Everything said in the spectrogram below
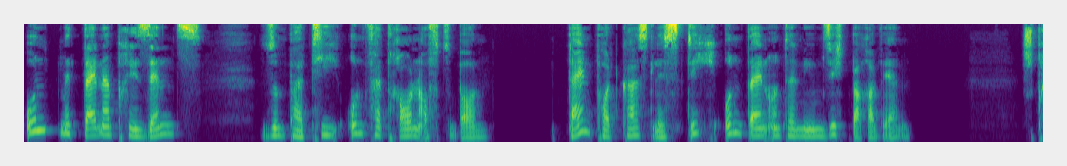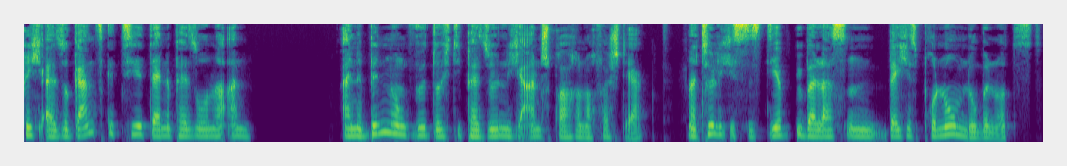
und mit deiner Präsenz, Sympathie und Vertrauen aufzubauen. Dein Podcast lässt dich und dein Unternehmen sichtbarer werden. Sprich also ganz gezielt deine Persona an. Eine Bindung wird durch die persönliche Ansprache noch verstärkt. Natürlich ist es dir überlassen, welches Pronomen du benutzt.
